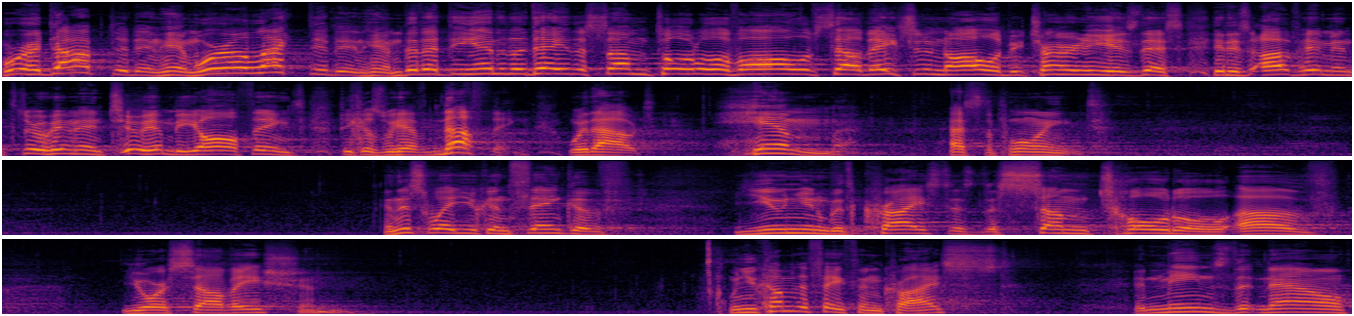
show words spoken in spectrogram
we're adopted in Him, we're elected in Him. That at the end of the day, the sum total of all of salvation and all of eternity is this it is of Him and through Him and to Him be all things, because we have nothing without Him. That's the point. In this way, you can think of union with Christ as the sum total of your salvation. When you come to faith in Christ, it means that now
